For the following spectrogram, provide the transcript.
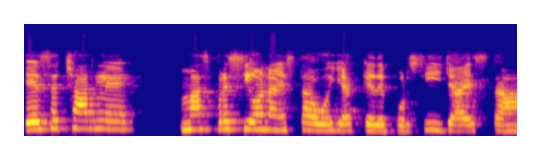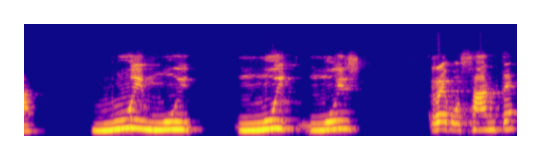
es echarle más presión a esta olla que de por sí ya está muy, muy, muy, muy rebosante.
